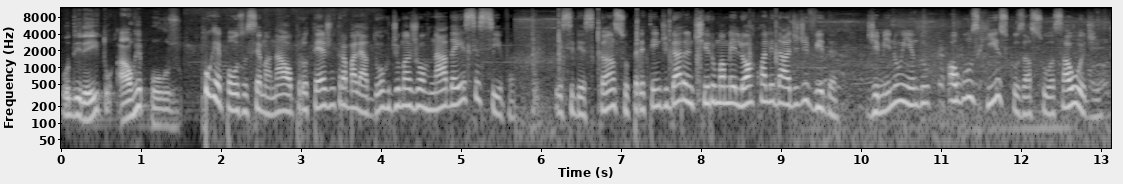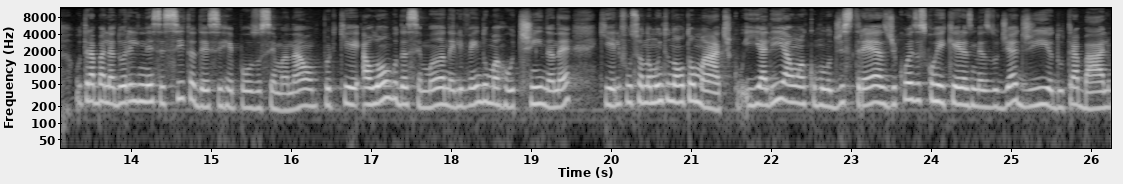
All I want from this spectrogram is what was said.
o direito ao repouso. O repouso semanal protege o trabalhador de uma jornada excessiva. Esse descanso pretende garantir uma melhor qualidade de vida diminuindo alguns riscos à sua saúde. O trabalhador ele necessita desse repouso semanal porque ao longo da semana ele vem de uma rotina, né, que ele funciona muito no automático e ali há um acúmulo de estresse, de coisas corriqueiras mesmo do dia a dia, do trabalho.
